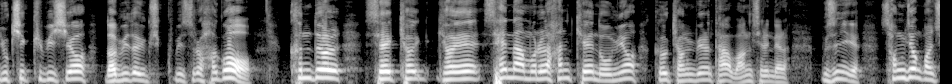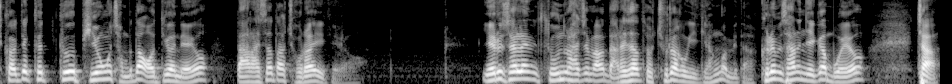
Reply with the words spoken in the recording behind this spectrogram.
60규빗이요 너비도 60규빗으로 하고 큰돌세 켜에 새 나무를 한 켜에 놓으며 그 경비는 다 왕실에 내라. 무슨 얘기예요? 성전 건축할 때그그 비용은 전부 다 어디가 내요? 나라에서 다 줘라 얘기예요. 예루살렘 돈을 하지 말고 나라에서 더 주라고 얘기한 겁니다. 그러면서 하는 얘기가 뭐예요? 자,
